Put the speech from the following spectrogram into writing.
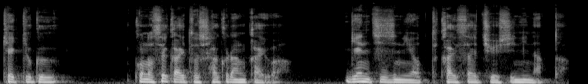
結局、この世界都市博覧会は、現知事によって開催中止になった。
